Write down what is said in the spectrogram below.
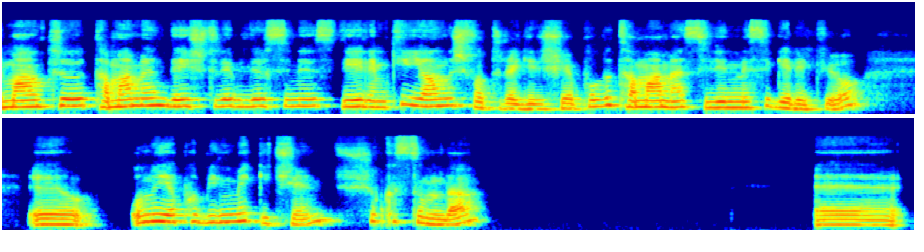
amount'u tamamen değiştirebilirsiniz. Diyelim ki yanlış fatura girişi yapıldı. Tamamen silinmesi gerekiyor. Ee, Onu yapabilmek için şu kısımda e,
